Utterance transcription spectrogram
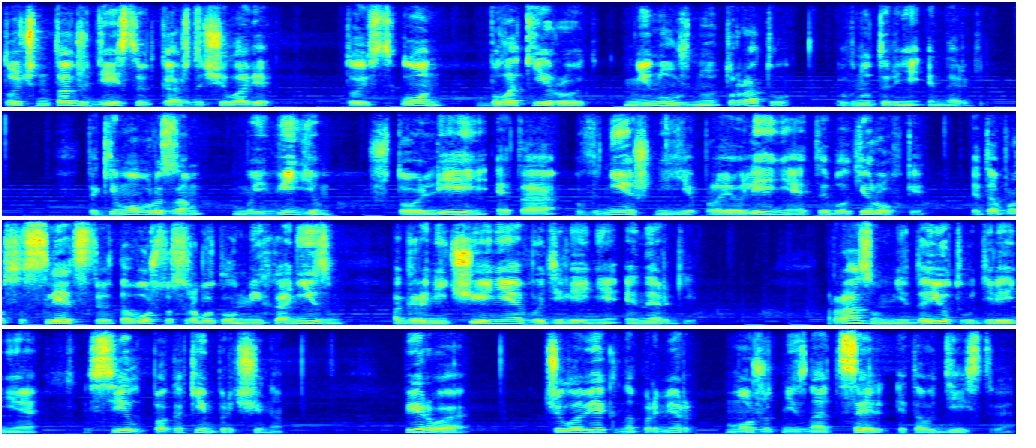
Точно так же действует каждый человек. То есть он блокирует ненужную трату внутренней энергии. Таким образом, мы видим, что лень – это внешнее проявление этой блокировки. Это просто следствие того, что сработал механизм ограничения выделения энергии. Разум не дает выделения сил по каким причинам? Первое. Человек, например, может не знать цель этого действия.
